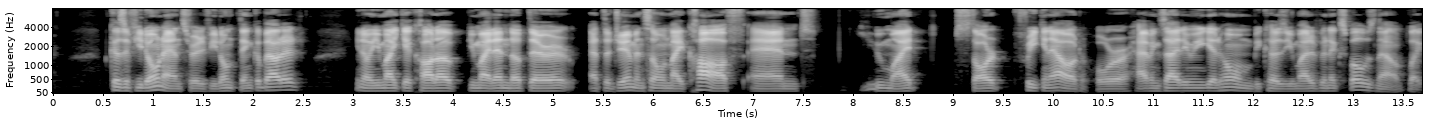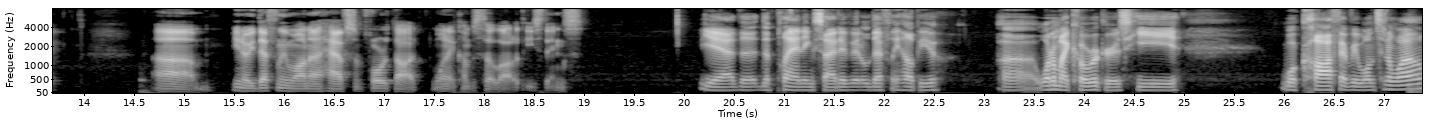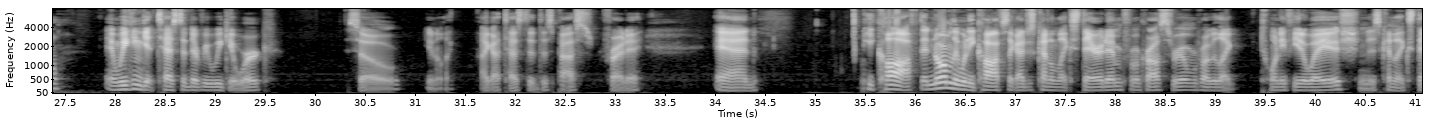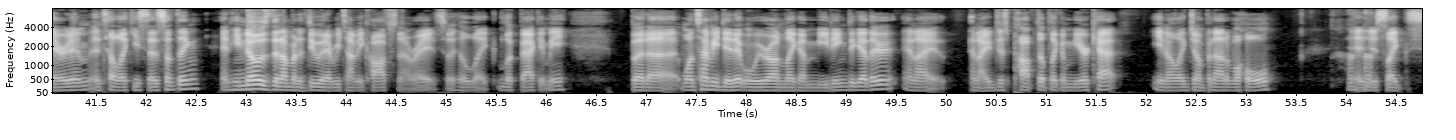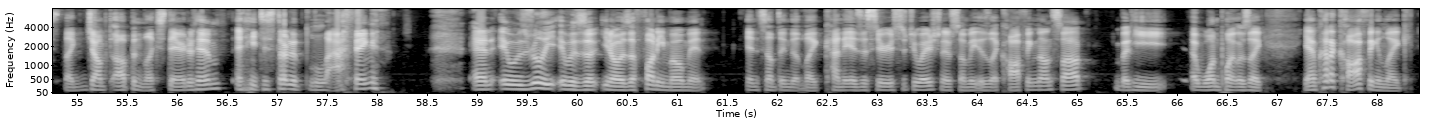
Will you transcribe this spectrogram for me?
Because if you don't answer it if you don't think about it you know you might get caught up you might end up there at the gym and someone might cough and you might start freaking out or have anxiety when you get home because you might have been exposed now like um you know you definitely want to have some forethought when it comes to a lot of these things yeah, the the planning side of it will definitely help you. Uh, one of my coworkers, he will cough every once in a while, and we can get tested every week at work. So you know, like I got tested this past Friday, and he coughed. And normally when he coughs, like I just kind of like stare at him from across the room. We're probably like 20 feet away ish and just kind of like stare at him until like he says something. And he knows that I'm going to do it every time he coughs now, right? So he'll like look back at me. But uh, one time he did it when we were on like a meeting together and I and I just popped up like a meerkat, you know, like jumping out of a hole, and just like like jumped up and like stared at him, and he just started laughing, and it was really it was a you know it was a funny moment in something that like kind of is a serious situation if somebody is like coughing nonstop, but he at one point was like, yeah, I'm kind of coughing and like.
